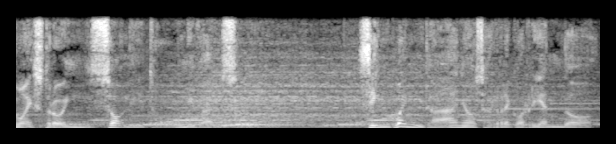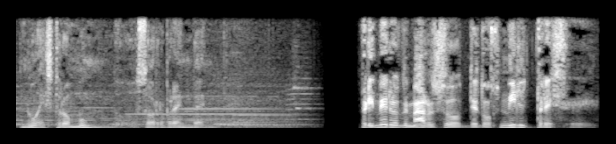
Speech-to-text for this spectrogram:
Nuestro insólito universo. 50 años recorriendo nuestro mundo sorprendente. Primero de marzo de 2013.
